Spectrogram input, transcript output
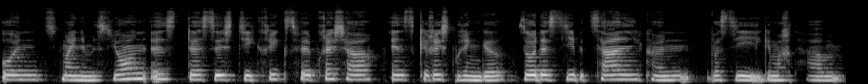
und meine Mission ist, dass ich die Kriegsverbrecher ins Gericht bringe, so dass sie bezahlen können, was sie gemacht haben.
